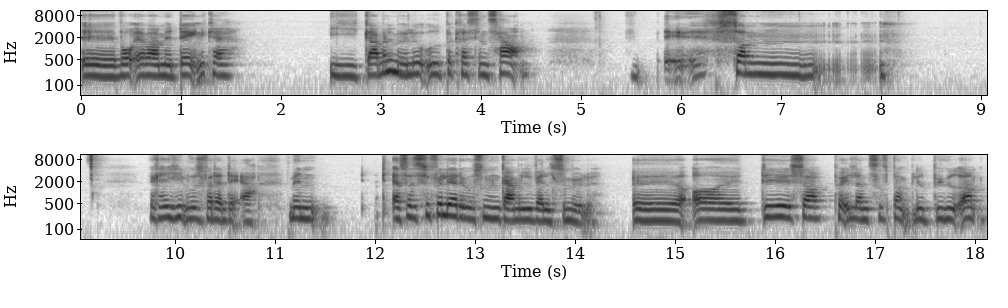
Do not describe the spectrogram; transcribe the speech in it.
øh, hvor jeg var med Danica i Gammelmølle ude på Christianshavn, øh, som... Jeg kan ikke helt huske, hvordan det er, men altså selvfølgelig er det jo sådan en gammel valsemølle. Øh, og det er så på et eller andet tidspunkt blevet bygget om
